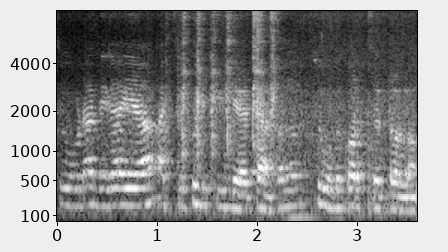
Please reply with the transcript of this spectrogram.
ചൂട് അധികമായ അച്ചി പിടിക്കില്ല കേട്ടോ. അപ്പം ചൂട് കുറച്ചിട്ടുള്ളൂ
